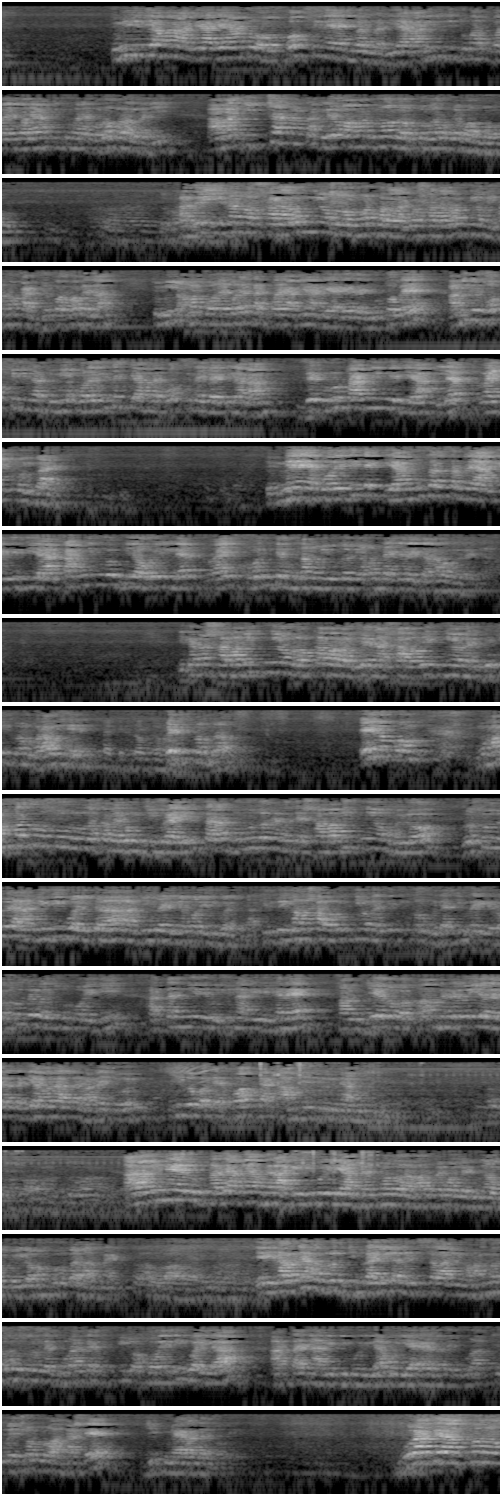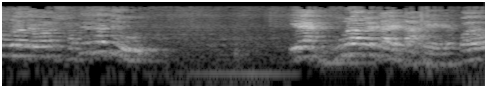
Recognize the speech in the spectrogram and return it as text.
তুমি যদি আমার আগে আগে আটো ভোট চিনে আনবার লাগি, আর আমি যদি তোমার পরে পরে আমি তোমার বড় করার লাগি, আমার ইচ্ছা না থাকলেও আমার নজর তোমার উপরে পাবো কাজে এখানে সাধারণ নিয়ম লঙ্ঘন করা লাগবে সাধারণ নিয়ম এখানে কার্যকর হবে না। তুমি আমার পরে পরে থাকবে আমি আগে আগে যাইব। তবে আমি যে পথ চিনি না, তুমি পরে দিতে কি আমার পথ চিনাই যাই কিনা নাম যে কোনো টার্নিং এ গিয়া লেফট রাইট পরে দিতে গিয়া মুসাল সামনে আগে দি দিয়া টার্নিং গিয়া ওই লেফট রাইট হইতে মুসা নবী বুঝে এখন ডাইনে যাইতা না হবে এখানে স্বাভাবিক নিয়ম রক্ষা করা হয়েছে না স্বাভাবিক নিয়মের ব্যতিক্রম করা হয়েছে? ব্যতিক্রম করা হয়েছে। এইরকম মোহাম্মদ রসুল্লাহ এবং জিব্রাইল তারা দুজনের মধ্যে স্বাভাবিক নিয়ম হইল রসুলের আগে দিব এটা আর করে দিব এটা কিন্তু এখানে স্বাভাবিক নিয়মের ব্যতিক্রম বৈঠক করে দি আর তার নিয়ে যে এখানে যে জগৎ আমাদের লইয়া দেখা থাকি আমরা আল্লাহ কি জগতের পথটা সামনে আমি আর আমি না যে আমি আপনার আগে দিব আপনার নজর আমার উপরে বললে গুণা হইব এরকম কোনো ব্যাপার নাই। এই কারণে হজরত জিব্রাহিল আলী ইসলাম মোহাম্মদ রসুলের পিঠ করে দি আর তাই নাগি দি বুড়া তুলে চলল আকাশে বুড়াকে আসমান উড়া দেওয়ার সাথে সাথেও এক বুড়া বেটায় ডাকে, কয়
